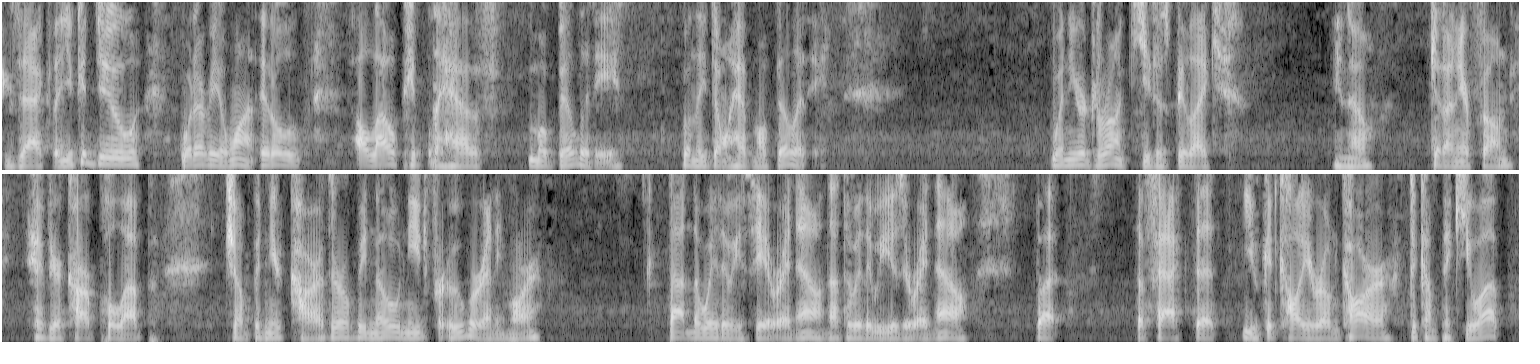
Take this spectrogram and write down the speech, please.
Exactly. You could do whatever you want. It'll allow people to have mobility when they don't have mobility. When you're drunk, you just be like, you know, get on your phone, have your car pull up, jump in your car. There will be no need for Uber anymore. Not in the way that we see it right now, not the way that we use it right now, but the fact that you could call your own car to come pick you up.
